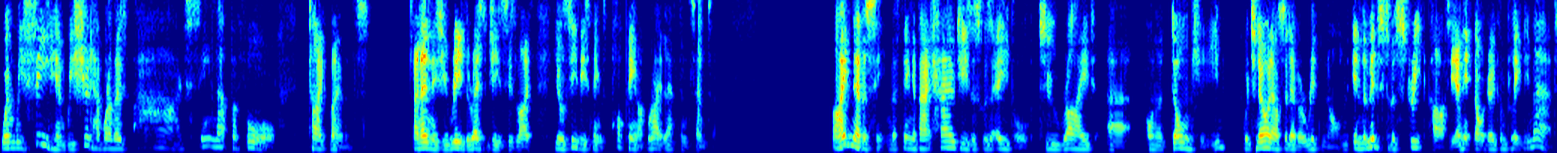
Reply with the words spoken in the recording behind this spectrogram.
when we see him, we should have one of those, ah, I've seen that before type moments. And then as you read the rest of Jesus' life, you'll see these things popping up right, left, and center. I'd never seen the thing about how Jesus was able to ride uh, on a donkey, which no one else had ever ridden on, in the midst of a street party and it not go completely mad.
